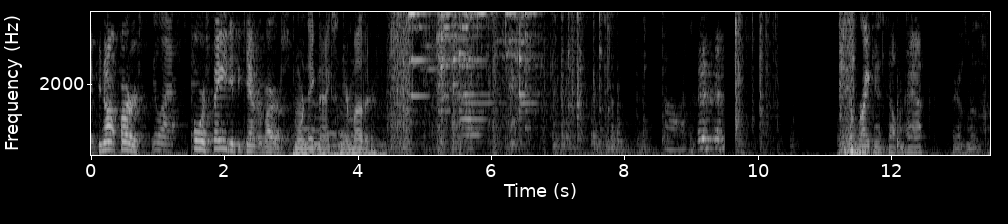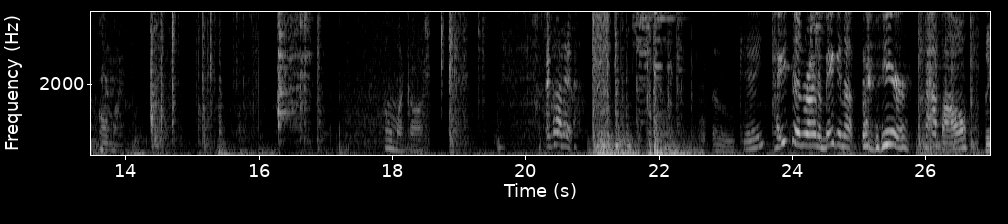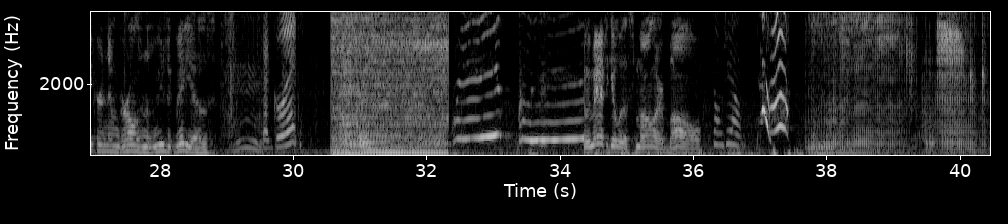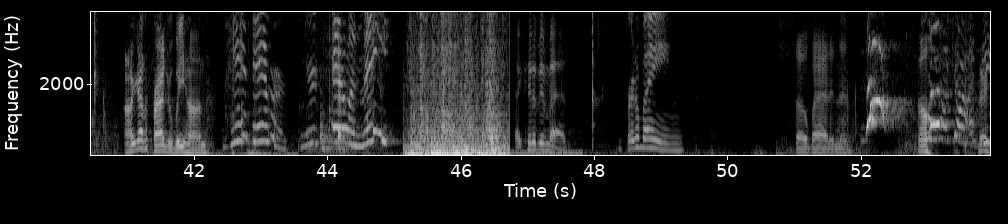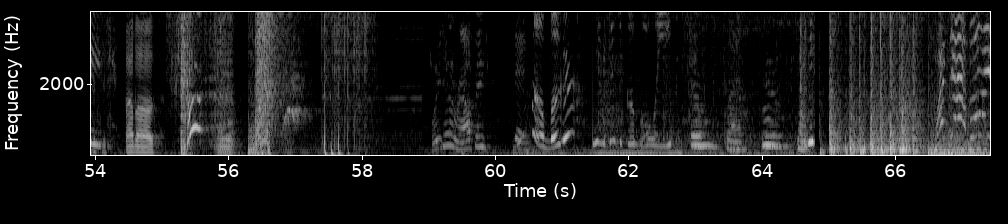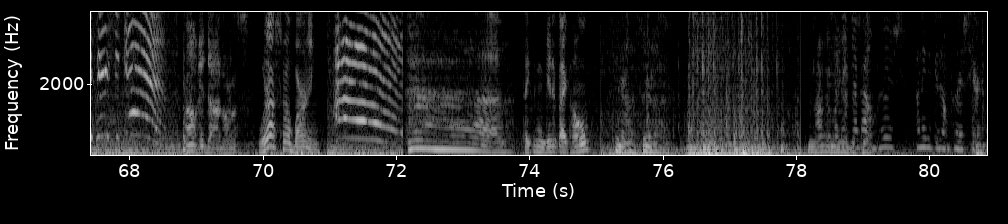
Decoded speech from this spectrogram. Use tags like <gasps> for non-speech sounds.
If you're not first, You're last. four speed if you can't reverse. More knickknacks than your mother. God. <laughs> Breaking itself in half. There goes another. Oh my. Oh my gosh. I got it. Okay. He's done running big enough <laughs> here. Papa. Thicker than them girls in the music videos. Is that good? We may have to go with a smaller ball. Don't jump. I got a fragile behind. Hand hammer, you're telling me. That could have been bad. Brittle beans. So bad, isn't it? Ah! Oh. oh my god, jeez. that does. What are you doing, Ralphie? Little booger. You're such a good boy. Watch out, boys. Here she comes. Oh, it died on us. What do I smell burning? Hey! Think we can get it back home? Sarah, Sarah. Not gonna make it this I need to get out and push here.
